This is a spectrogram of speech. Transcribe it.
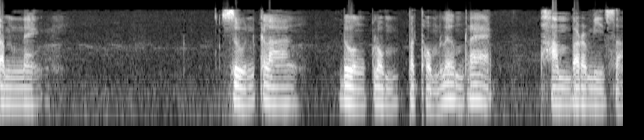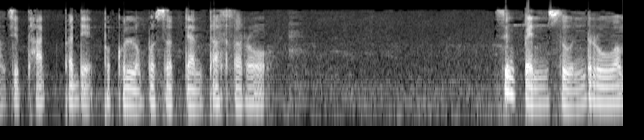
ตำแหน่ง ศูนย์กลาง ดวงกลมปฐมเริ่มแรกทำบารมีสามสิบทัศพระเดชพระคุณหลวงปู่สดจันทัสโร ซึ่งเป็นศูนย์รวม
